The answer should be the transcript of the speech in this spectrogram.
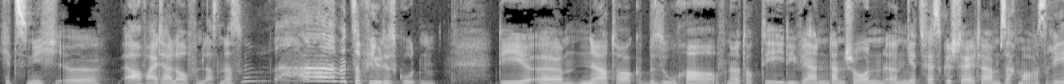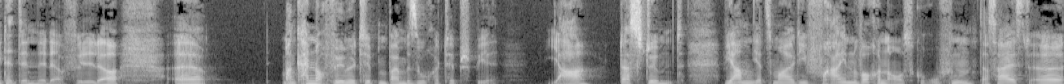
jetzt nicht äh, ja, weiterlaufen lassen. Das ah, wird zu viel des Guten. Die ähm, Nerdtalk-Besucher auf nerdtalk.de, die werden dann schon ähm, jetzt festgestellt haben, sag mal, was redet denn der Filder? Äh, man kann doch Filme tippen beim Besuchertippspiel. Ja, das stimmt. Wir haben jetzt mal die freien Wochen ausgerufen. Das heißt, äh,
